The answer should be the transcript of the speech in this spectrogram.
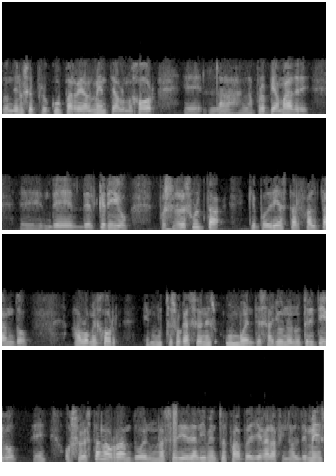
donde no se preocupa realmente, a lo mejor, eh, la, propia madre eh, del crío, pues resulta que podría estar faltando, a lo mejor, en muchas ocasiones un buen desayuno nutritivo, ¿eh? o se lo están ahorrando en una serie de alimentos para poder llegar a final de mes,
